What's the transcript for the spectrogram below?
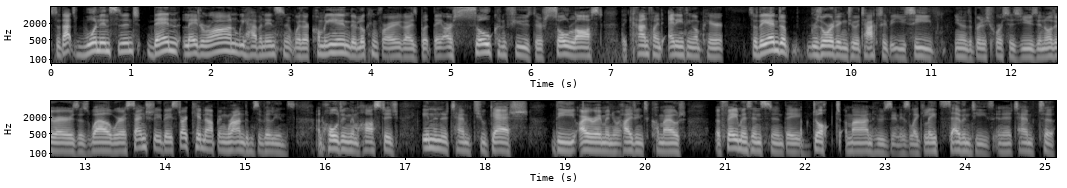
So that's one incident. Then later on we have an incident where they're coming in they're looking for our guys but they are so confused they're so lost they can't find anything up here. So they end up resorting to a tactic that you see, you know, the British forces use in other areas as well, where essentially they start kidnapping random civilians and holding them hostage in an attempt to get the IRA men who are hiding to come out. A famous incident, they abduct a man who's in his like late 70s in an attempt to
